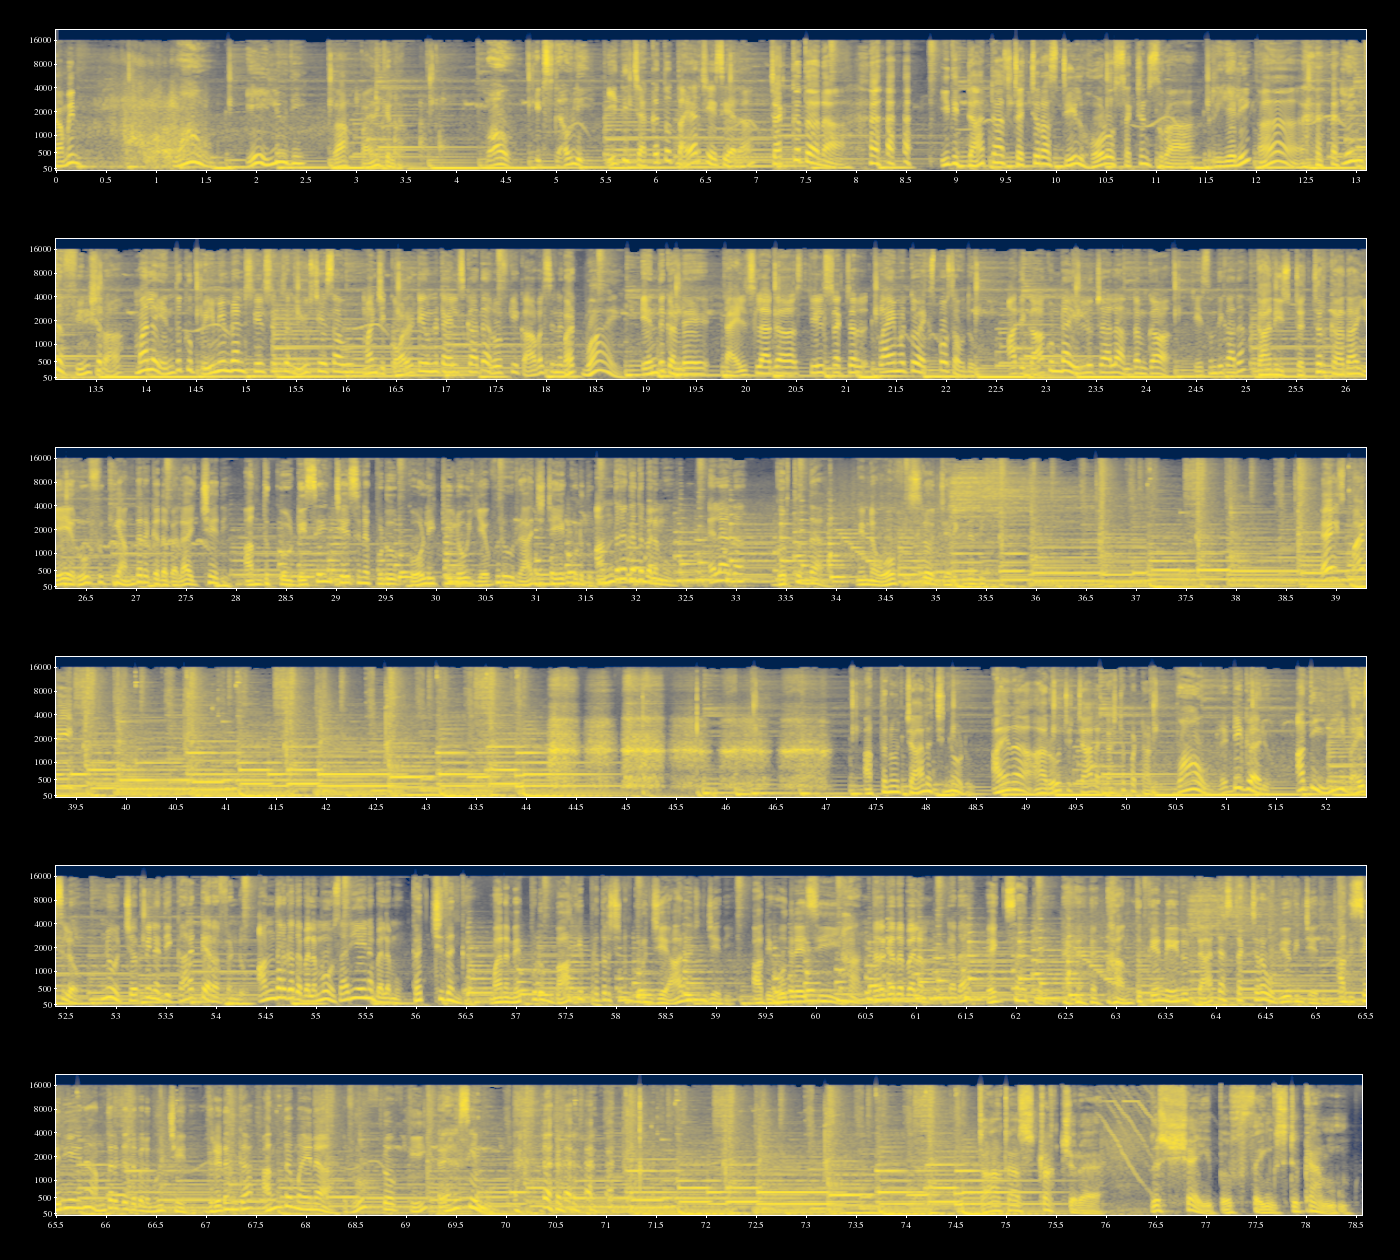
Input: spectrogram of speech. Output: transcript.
Come in wow ఏ ఇల్లు ఇది? రా పైనకి వెళ్దాం వావ్ ఇట్స్ లవ్లీ ఇది చెక్కతో తయారు చేసారా చెక్కతోనా? ఇది Tata structure steel hollow sections రా. రియలీ ఆ, ఎంత ఫినిషరా? మళ్ళీ ఎందుకు premium brand steel structure use చేసావు మంచి క్వాలిటీ ఉన్న టైల్స్ కాదా రూఫ్కి కావాల్సినది? బట్ వై ఎందుకంటే టైల్స్ లాగా స్టీల్ స్ట్రక్చర్ క్లైమేట్తో ఎక్స్పోజ్ అవ్వదు. అది కాకుండా ఇల్లు చాలా అందంగా చేసింది కదా? కానీ స్ట్రక్చర్ కాదా ఏ రూఫ్కి అందరి గదబెల ఇచ్చేది? అందుకు డిజైన్ చేసినప్పుడు క్వాలిటీలో ఎవరూ రాజీ చేయకూడదు. అందరు కదా బలము. ఎలాగా? గుర్తుందా? నిన్న ఆఫీస్లో జరిగినది. raise money? అతను చాలా చిన్నోడు. ఆయన ఆ రోజు చాలా కష్టపడ్డాడు. వావ్ రెడ్డి గారు. అది ఈ వయసులో. నువ్వు చెప్పినది కరెక్టే రఫండు. అంతర్గత బలము సరి అయిన బలము. ఖచ్చితంగా. మనం ఎప్పుడు బాహ్య ప్రదర్శన గురించి ఆలోచించేది. అది వదిలేసి అంతర్గత బలం కదా? ఎగ్జాక్ట్లీ. అందుకే నేను టాటా స్ట్రక్చర్ ఉపయోగించేది. అది సరి అయిన అంతర్గత బలము ఇచ్చేది. దృఢంగా అందమైన రూఫ్ టాప్కి రహస్యము Tata Structurer, the shape of things to come.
